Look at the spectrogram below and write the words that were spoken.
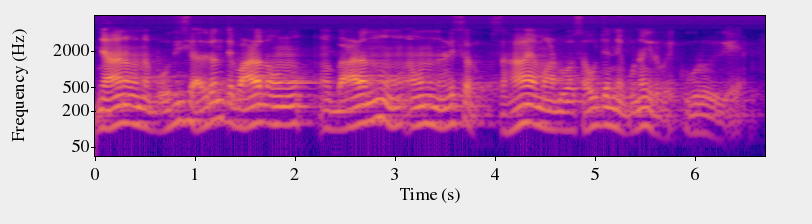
ಜ್ಞಾನವನ್ನು ಬೋಧಿಸಿ ಅದರಂತೆ ಬಾಳಲು ಅವನು, ಬಾಳನ್ನು ಅವನು ನಡೆಸಲು ಸಹಾಯ ಮಾಡುವ ಸೌಜನ್ಯ ಗುಣ ಇರಬೇಕು ಗುರುವಿಗೆ.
